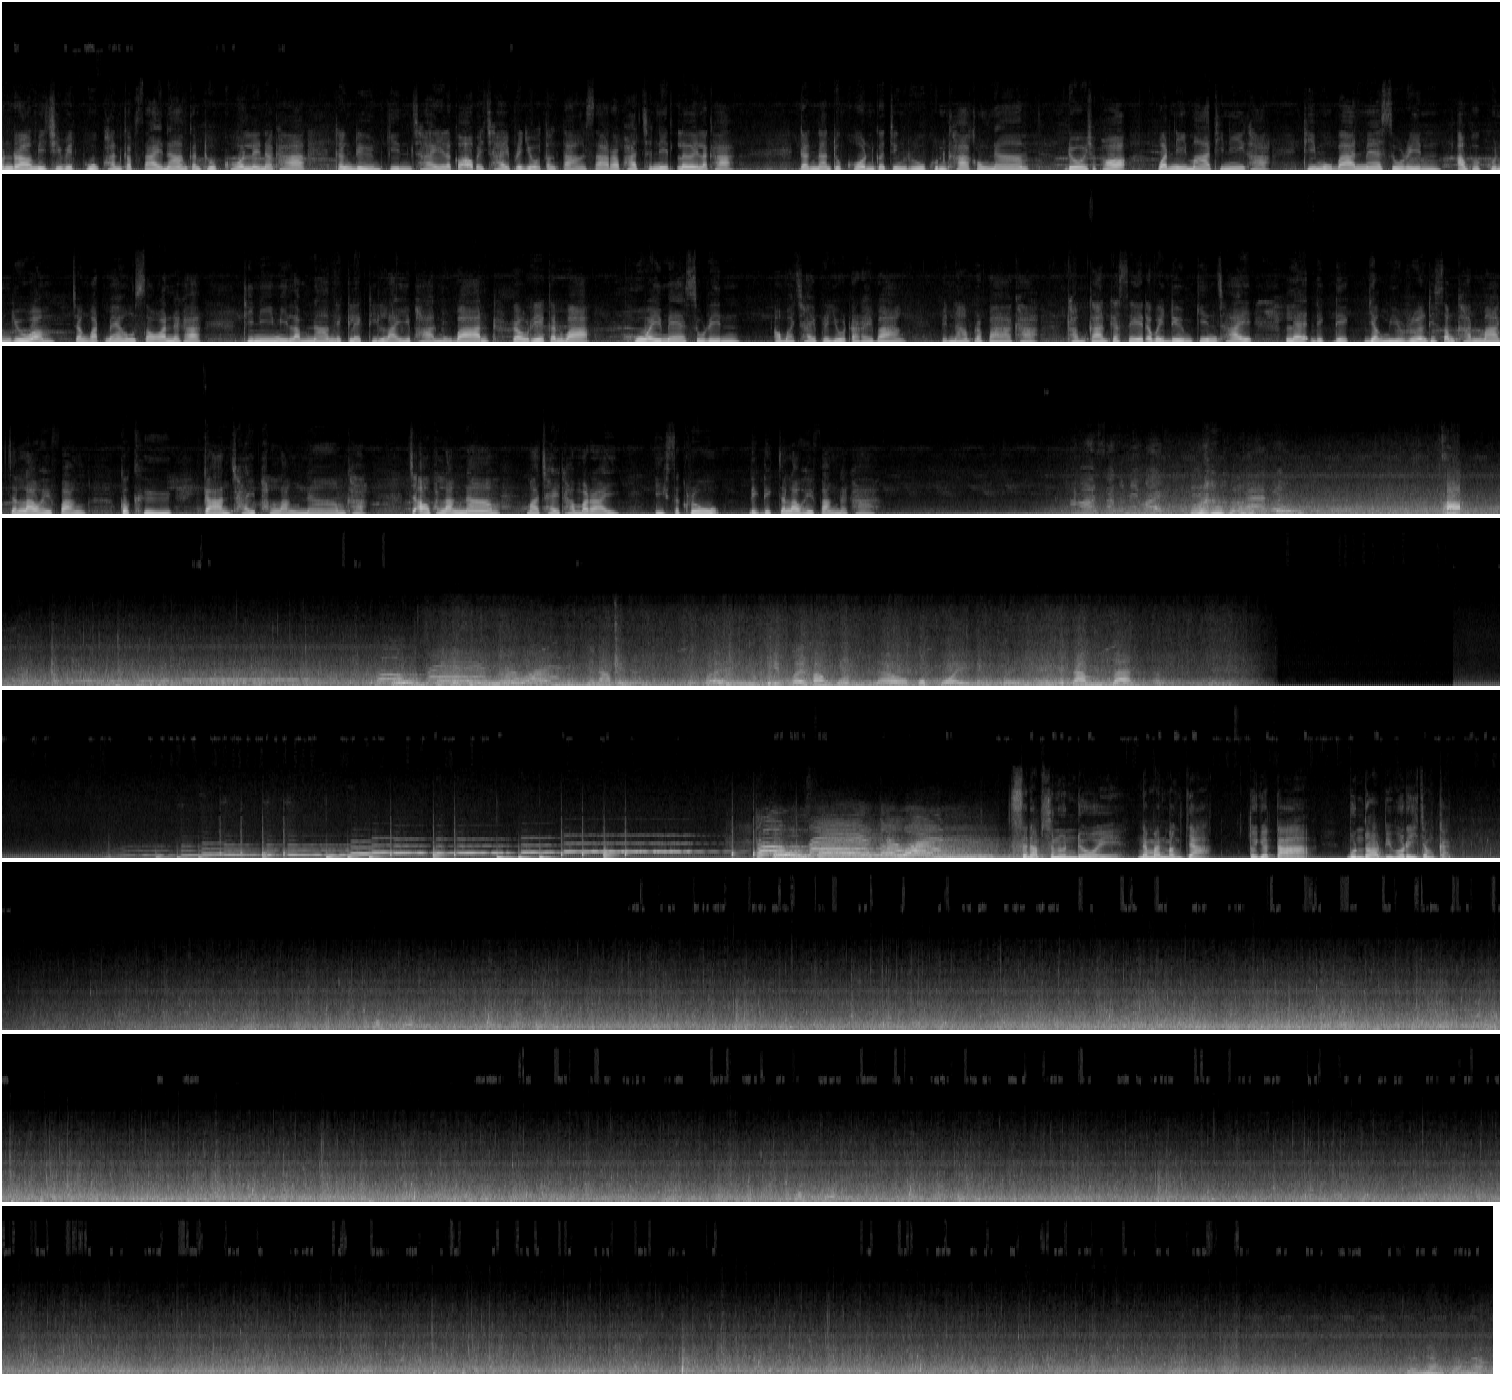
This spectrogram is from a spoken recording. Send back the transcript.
คนเรามีชีวิตผูกพันกับสายน้ำกันทุกคนเลยนะคะ ทั้งดื่มกินใช้แล้วก็เอาไปใช้ประโยชน์ต่างๆ สารพัดชนิดเลยล่ะค่ะ ดังนั้นทุกคนก็จึงรู้คุณค่าของน้ำโดยเฉพาะวันนี้มาที่นี่ค่ะ ที่หมู่บ้านแม่สุรินอำเภอขุนยวม จังหวัดแม่ฮ่องสอนนะคะ ที่นี่มีลำน้ำเล็กๆ ที่ไหลผ่านหมู่บ้าน เราเรียกกันว่าห้วยแม่สุรินเอามาใช้ประโยชน์อะไรบ้าง เป็นน้ำประปาค่ะ ทำการเกษตรเอาไว้ดื่มกินใช้ และเด็กๆ ยังมีเรื่องที่สำคัญมากจะเล่าให้ฟัง ก็คือการใช้พลังน้ำค่ะ จะเอาพลังน้ำมาใช้ทำอะไร อีกสักครู่เด็กๆ จะเล่าให้ฟังนะคะไปเก็บ ไว้ข้างบนแล้วก็ปล่อยไปตามหมู่บ้านครับ สนับสนุนโดยน้ำมันบางจากโตโยต้าบุญรอดบิวเวอรี่จำกัด เดี๋ยวเนี่ยเดี๋ยวเนี่ย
